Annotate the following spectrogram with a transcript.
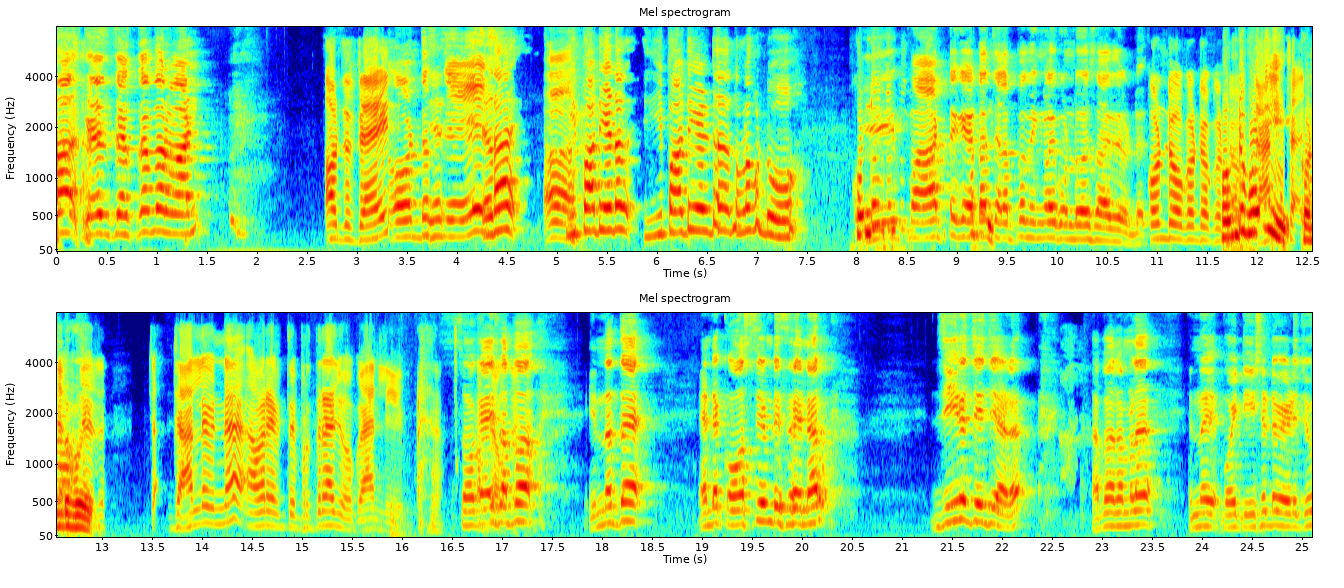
അപ്പൊ വൺ. ഓൺ ദ സ്റ്റേജ് എടാ ഈ പാട്ട് കേട്ട ഈ പാട്ട് കേട്ട് നമ്മളെ കൊണ്ടുപോവോ? ഈ പാട്ട് കേട്ടാൽ ചിലപ്പോ നിങ്ങളെ കൊണ്ടുപോകാൻ സാധ്യതയുണ്ട്. കൊണ്ടുപോ കൊണ്ടുപോ കൊണ്ടുപോയി. ജാനിൽ പിന്നെ അവരെ പൃഥ്വിരാജ് നോക്കും സോ ഗൈസ് അപ്പൊ ഇന്നത്തെ എന്റെ കോസ്റ്റ്യൂം ഡിസൈനർ ജീന ചേച്ചിയാണ്. അപ്പൊ നമ്മൾ ഇന്ന് പോയി ടീഷർട്ട് മേടിച്ചു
